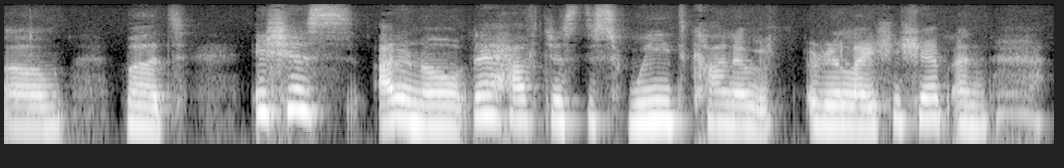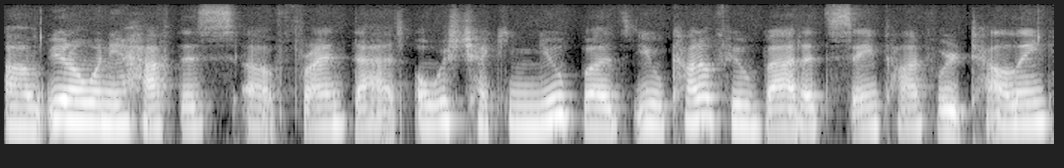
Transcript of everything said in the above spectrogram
um, but it's just I don't know. They have just this sweet kind of relationship, and um, you know when you have this uh, friend that's always checking you, but you kind of feel bad at the same time for telling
